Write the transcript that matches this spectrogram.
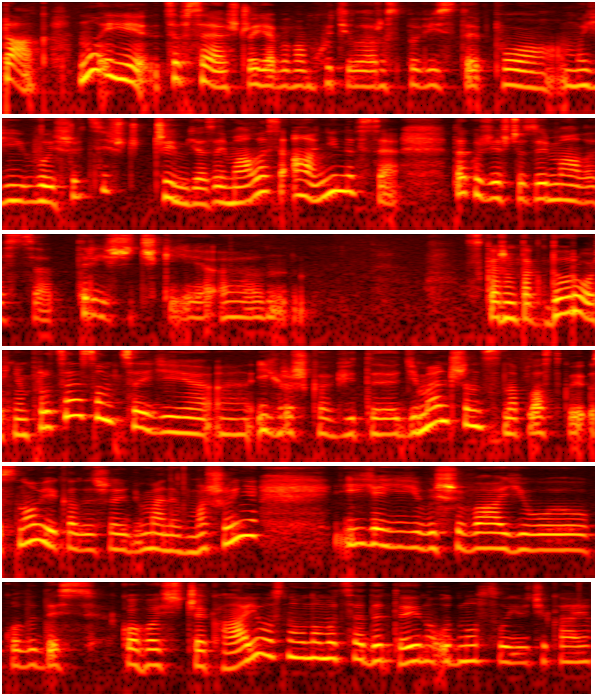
Так, ну і це все, що я би вам хотіла розповісти по моїй вишивці, чим я займалася. А, ні, не все. Також я ще займалася трішечки, е, скажімо так, дорожнім процесом. Це є е, іграшка від Dimensions на пластиковій основі, яка лежить в мене в машині. І я її вишиваю, коли десь когось чекаю. В основному це дитину, одну свою чекаю.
